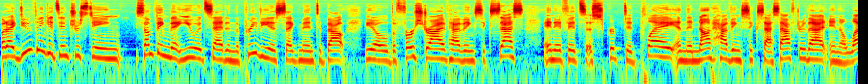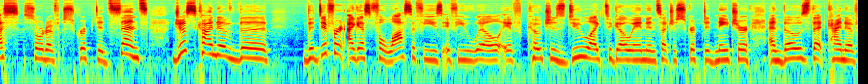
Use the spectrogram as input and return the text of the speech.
But I do think it's interesting something that you had said in the previous segment about, you know, the first drive having success and if it's a scripted play and then not having success after that in a less sort of scripted sense, just kind of the the different, I guess, philosophies, if you will, if coaches do like to go in in such a scripted nature, and those that kind of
